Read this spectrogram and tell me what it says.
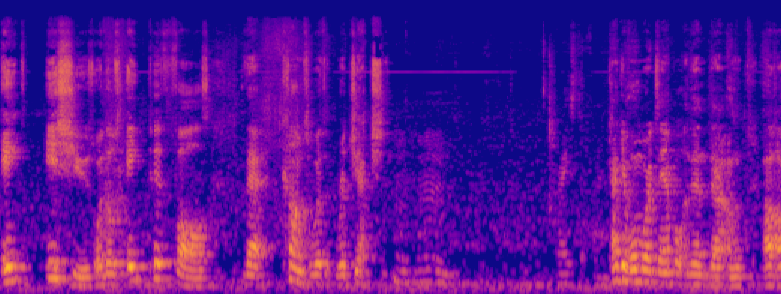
eight issues or those eight pitfalls that comes with rejection. Mm-hmm. Can I give one more example, and then, then I'm, I'll, I'll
